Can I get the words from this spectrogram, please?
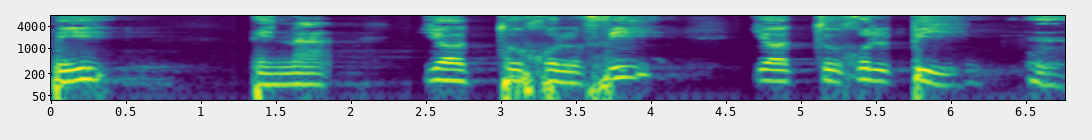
Bi, bina. Yodukhul fi, yodukhul bi. Hmm.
